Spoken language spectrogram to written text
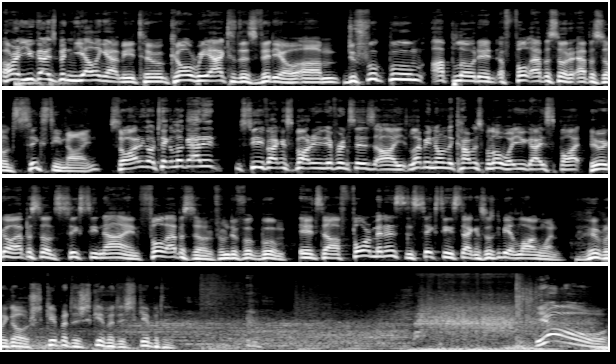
All right, you guys been yelling at me to go react to this video. Um, DaFuq Boom uploaded a full episode of episode 69. So I'm gonna go take a look at it, see if I can spot any differences. Uh, let me know in the comments below what you guys spot. Here we go, episode 69, full episode from DaFuq Boom. It's uh, 4 minutes and 16 seconds, so it's gonna be a long one. Here we go, skip it, skip it, skip it. Yo!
